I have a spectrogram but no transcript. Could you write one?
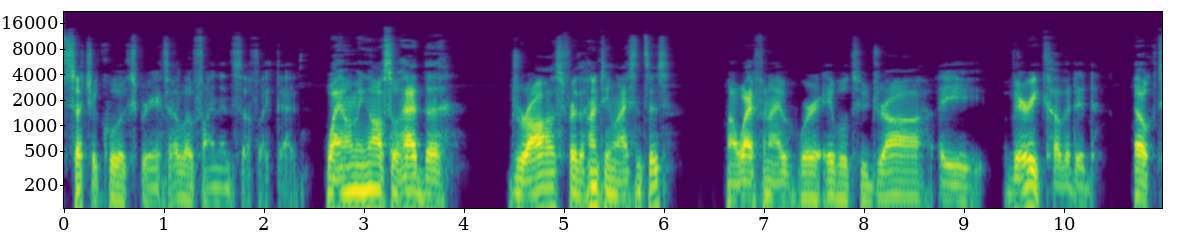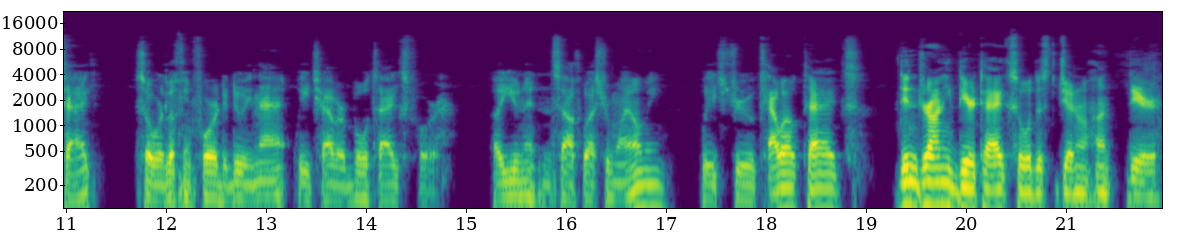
such a cool experience. I love finding stuff like that. Wyoming also had the draws for the hunting licenses. My wife and I were able to draw a very coveted elk tag. So we're looking forward to doing that. We each have our bull tags for a unit in southwestern Wyoming. We each drew cow elk tags. Didn't draw any deer tags, so we'll just general hunt deer.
